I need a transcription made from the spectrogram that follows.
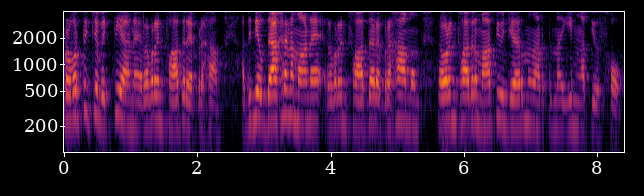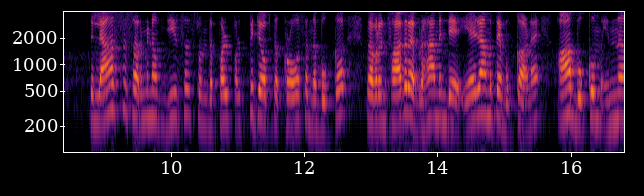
പ്രവർത്തിച്ച വ്യക്തിയാണ് റവറൻ ഫാദർ എബ്രഹാം. അതിന്റെ ഉദാഹരണമാണ് റവറൻ ഫാദർ എബ്രഹാമും റവറൻ ഫാദർ മാത്യുവും ചേർന്ന് നടത്തുന്ന ഈ Mathews Home. The last sermon of Jesus from the പൾ പൾപ്പിറ്റ് ഓഫ് ദ ക്രോസ് എന്ന ബുക്ക് റവറൻ ഫാദർ എബ്രഹാമിന്റെ ഏഴാമത്തെ ബുക്കാണ്. ആ ബുക്കും ഇന്ന്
